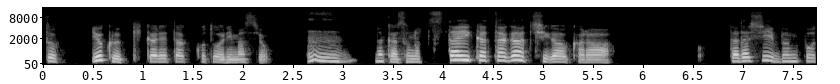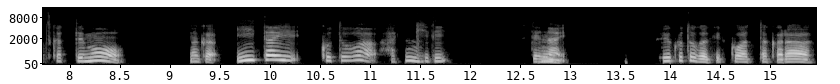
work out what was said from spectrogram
とよく聞かれたことありますよ。うんうん。なんかその伝え方が違うから、正しい文法を使っても、なんか言いたいことははっきりしてない。ということが結構あったから、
